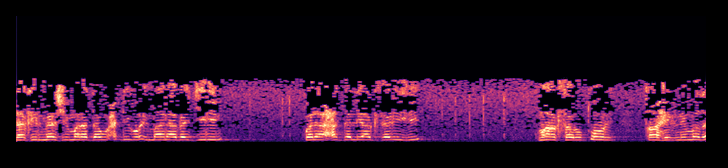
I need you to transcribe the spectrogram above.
laakiin meeshii mar haddaan wax dhigoo imaanaaba jirin. Walaa xadda liakharihi ma akharu tuhri daahirnimada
